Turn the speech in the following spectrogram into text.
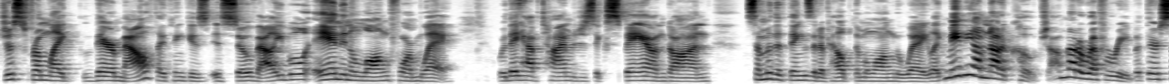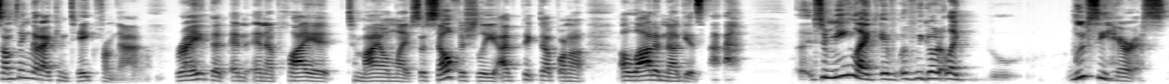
just from like their mouth, I think is is so valuable, and in a long form way where they have time to just expand on some of the things that have helped them along the way. Like maybe I'm not a coach, I'm not a referee, but there's something that I can take from that, right? That and and apply it to my own life. So selfishly, I've picked up on a a lot of nuggets. To me, like if if we go to like Lucy Harris,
